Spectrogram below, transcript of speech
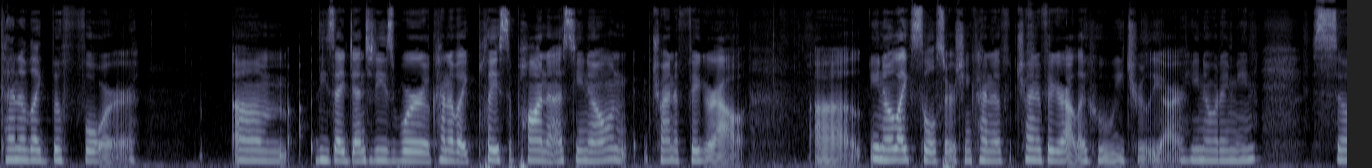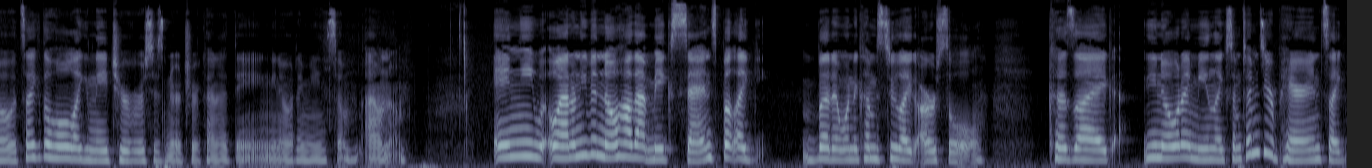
Kind of like before um, these identities were kind of like placed upon us, you know, and trying to figure out, uh, you know, like soul searching, kind of trying to figure out like who we truly are, you know what I mean? So it's like the whole like nature versus nurture kind of thing, you know what I mean? So I don't know. Anyway, well, I don't even know how that makes sense, but like, but when it comes to like our soul, cause like, you know what I mean? Like sometimes your parents, like,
